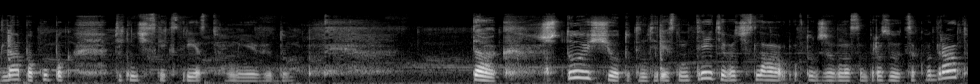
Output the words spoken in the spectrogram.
Для покупок технических средств, имею в виду. Так, что еще тут интересно? 3 числа тут же у нас образуется квадрат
